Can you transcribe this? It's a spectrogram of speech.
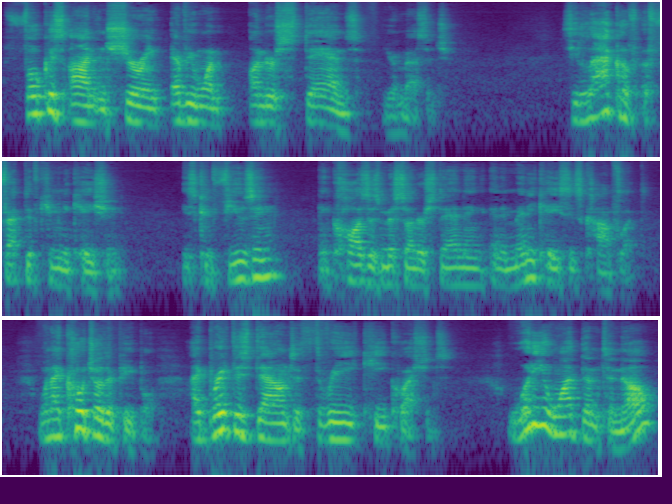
Focus on ensuring everyone understands your message. See, lack of effective communication is confusing and causes misunderstanding and, in many cases, conflict. When I coach other people, I break this down to three key questions What do you want them to know?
